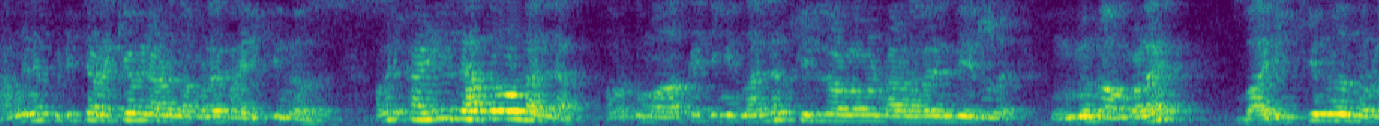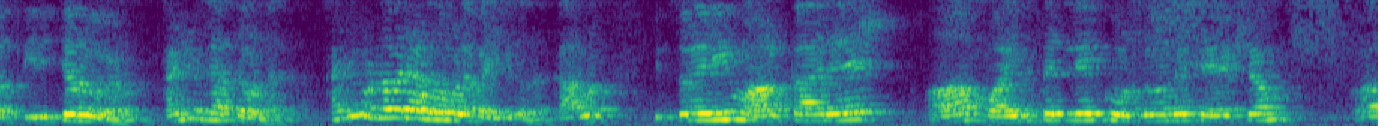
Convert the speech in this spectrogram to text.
അങ്ങനെ പിടിച്ചടക്കിയവരാണ് നമ്മളെ ഭരിക്കുന്നത്. അവർ കഴിവില്ലാത്തതുകൊണ്ടല്ല. അവർക്ക് മാർക്കറ്റിംഗ് നല്ല സ്കില്ലുള്ളതുകൊണ്ടാണ് അവർ എന്ത് ചെയ്തത് ഇന്ന് നമ്മളെ ഭരിക്കുന്നത് എന്നുള്ള തിരിച്ചറിവ് വേണം. കഴിവില്ലാത്തതുകൊണ്ടല്ല. കഴിവുള്ളവരാണ് നമ്മളെ ഭരിക്കുന്നത്. കാരണം ഇത്രയും ആൾക്കാരെ ആ മൈൻഡ് സെറ്റിലേക്ക് കൊണ്ടുവന്ന ശേഷം ആ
